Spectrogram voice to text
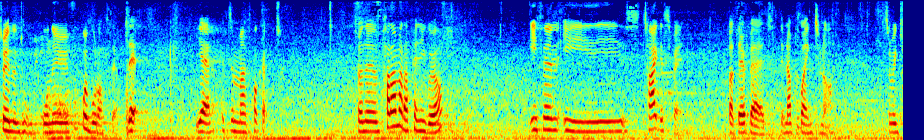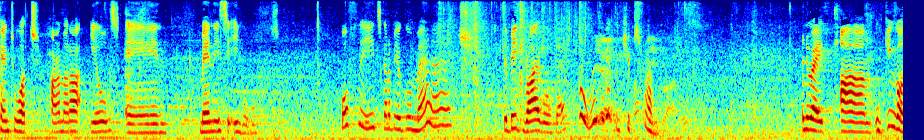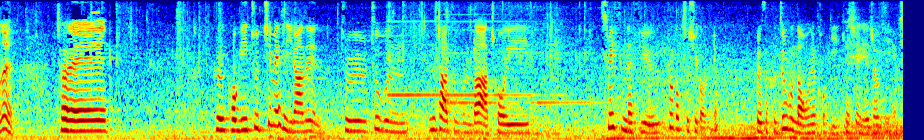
저희는 오늘 풋볼 보러 왔어요 네 Yeah, it's in my pocket 저는 파라마라 팬이고요 Ethan is Tigers fan but they're bad they're not playing tonight so we came to watch Parramatta Eels and Manly Eagles Hopefully it's gonna be a good match. The big rivals there. Oh, where'd you get the chips from? Anyway, um, 웃긴 거는 저의 그 거기 두 팀에서 일하는 둘두분 의사 두 분 다 저희 스미스 네퓨 프로덕트시거든요. 그래서 그 두 분 다 오늘 거기 계실 예정이에요.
